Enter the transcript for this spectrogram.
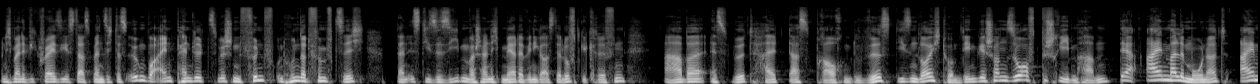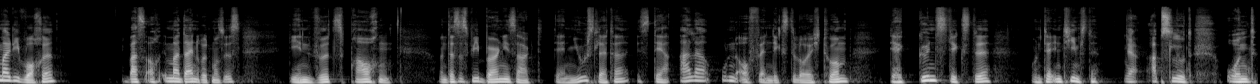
Und ich meine, wie crazy ist das? Wenn sich das irgendwo einpendelt zwischen 5 und 150, dann ist diese 7 wahrscheinlich mehr oder weniger aus der Luft gegriffen. Aber es wird halt das brauchen. Du wirst diesen Leuchtturm, den wir schon so oft beschrieben haben, der einmal im Monat, einmal die Woche, was auch immer dein Rhythmus ist, den wird's brauchen. Und das ist wie Bernie sagt, der Newsletter ist der allerunaufwendigste Leuchtturm, der günstigste und der intimste. Ja, absolut. Und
